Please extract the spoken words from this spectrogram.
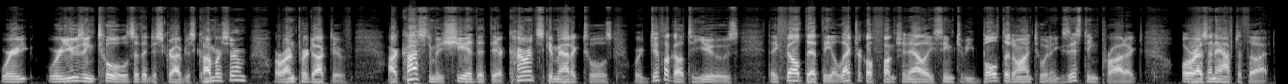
were, were using tools that they described as cumbersome or unproductive. Our customers shared that their current schematic tools were difficult to use. They felt that the electrical functionality seemed to be bolted onto an existing product or as an afterthought,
